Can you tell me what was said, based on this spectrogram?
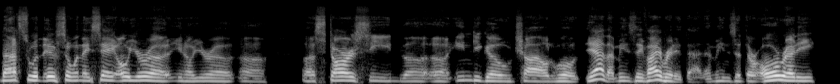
That's what they, so when they say oh you're a you know you're a, a, a star seed uh, uh, indigo child well yeah that means they vibrated that. That means that they're already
